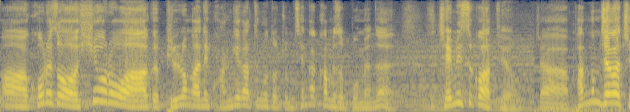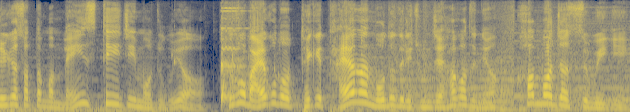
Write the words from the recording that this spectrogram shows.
아 그래서 히어로와 그 빌런 간의 관계 같은 것도 좀 생각하면서 보면은 재밌을 것 같아요 자 방금 제가 즐겼었던 건 메인 스테이지 모드고요 그거 말고도 되게 다양한 모드들이 존재하거든요 convergence 위기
